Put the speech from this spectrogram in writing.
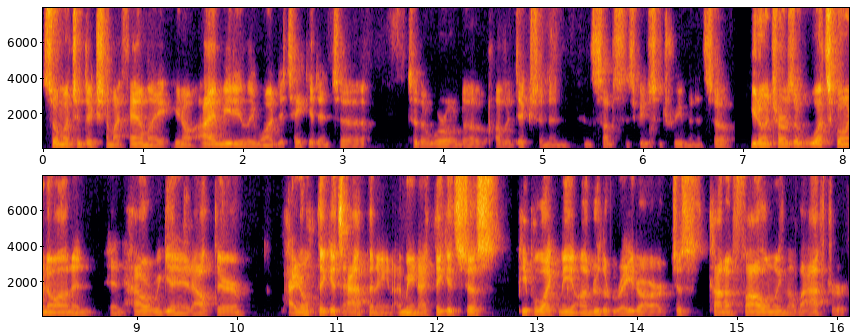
so much addiction in my family, you know, I immediately wanted to take it into to the world of, of addiction and, and substance abuse and treatment. And so, you know, in terms of what's going on and and how are we getting it out there, I don't think it's happening. I mean, I think it's just people like me under the radar, just kind of following the laughter.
